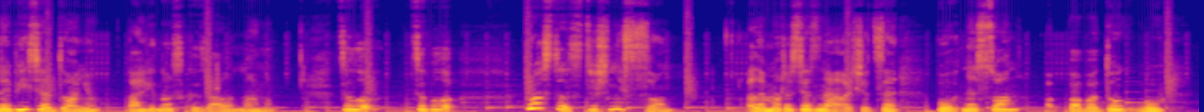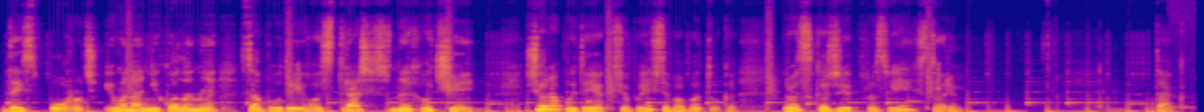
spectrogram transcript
Не бійся, доню, лагідно сказала мама. Це було, це було просто страшний сон. Але Маруся знала, що це був не сон, а Бабадук був десь поруч, і вона ніколи не забуде його страшних очей. Що робити, якщо боїшся Бабадука? Розкажи про свої історії. Так.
